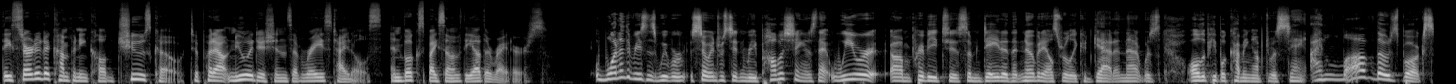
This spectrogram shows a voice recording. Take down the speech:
They started a company called Chooseco to put out new editions of Ray's titles and books by some of the other writers one of the reasons we were so interested in republishing is that we were um, privy to some data that nobody else really could get, and that was all the people coming up to us saying, "I love those books.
